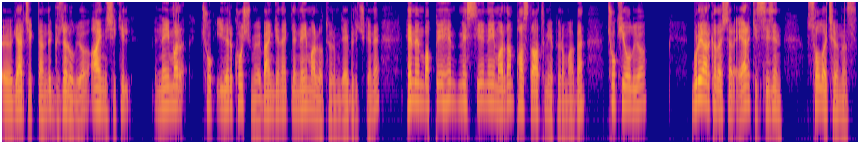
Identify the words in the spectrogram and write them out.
E, gerçekten de güzel oluyor. Aynı şekil Neymar çok ileri koşmuyor. Ben genellikle Neymar'la atıyorum L1 üçgene. Hem Mbappe'ye hem Messi'ye Neymar'dan pas dağıtımı yapıyorum abi ben. Çok iyi oluyor. Buraya arkadaşlar eğer ki sizin sol açığınız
